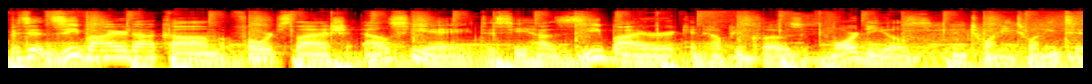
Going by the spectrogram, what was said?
Visit zbuyer.com forward slash LCA to see how ZBuyer can help you close more deals in 2022.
